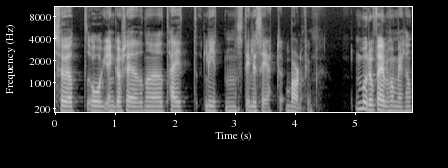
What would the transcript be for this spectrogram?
søt og engasjerende, teit, liten, stilisert barnefilm. Moro for hele familien.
